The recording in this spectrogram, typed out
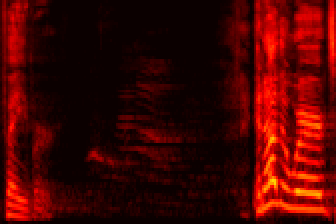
favor. In other words,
